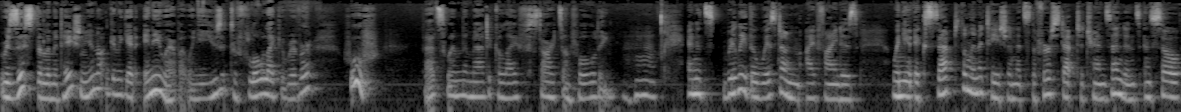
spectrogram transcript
resist the limitation, you're not going to get anywhere. But when you use it to flow like a river, whew, that's when the magical life starts unfolding. Mm-hmm. And it's really the wisdom I find is when you accept the limitation, it's the first step to transcendence. And so,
